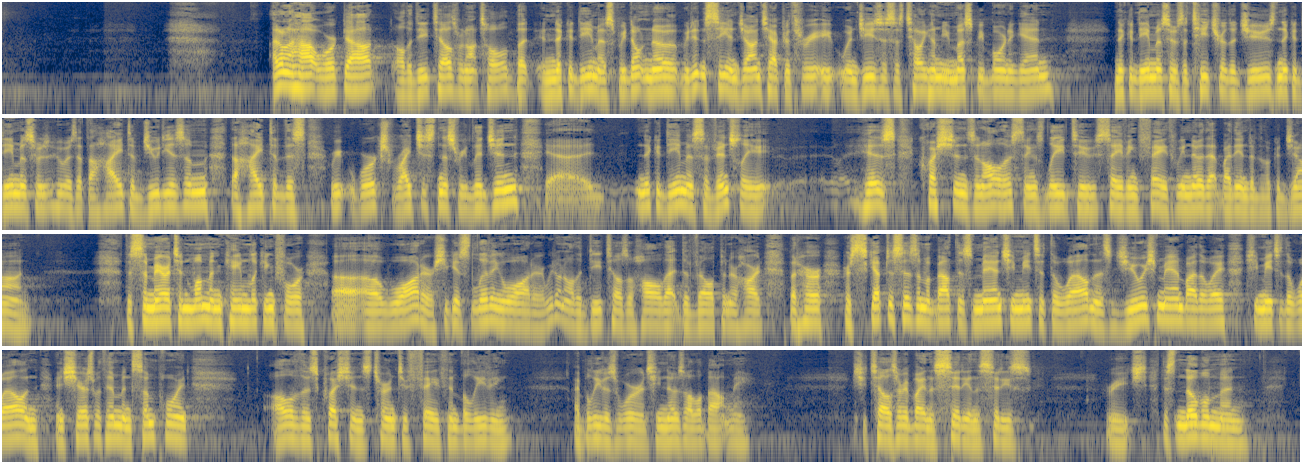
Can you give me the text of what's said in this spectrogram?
I don't know how it worked out. All the details we're not told. But in Nicodemus, we don't know, we didn't see in John chapter 3 when Jesus is telling him, You must be born again. Nicodemus, who was a teacher of the Jews, Nicodemus, who was at the height of Judaism, the height of this works righteousness religion. Uh, Nicodemus eventually, his questions and all those things lead to saving faith. We know that by the end of the book of John. The Samaritan woman came looking for uh, uh, water. She gets living water. We don't know all the details of how all that developed in her heart, but her, her skepticism about this man she meets at the well, and this Jewish man, by the way, she meets at the well and, and shares with him. And some point, all of those questions turn to faith and believing. I believe his words. He knows all about me. She tells everybody in the city, and the city's reached. This nobleman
